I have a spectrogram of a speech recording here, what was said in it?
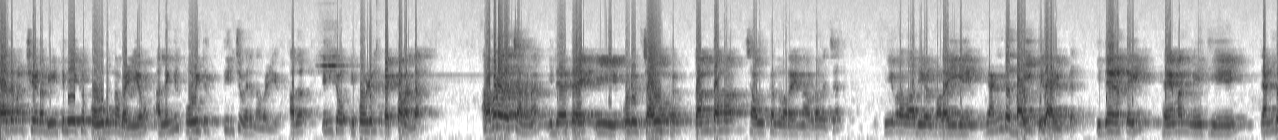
രാജവംശിയുടെ വീട്ടിലേക്ക് പോകുന്ന വഴിയോ അല്ലെങ്കിൽ പോയിട്ട് തിരിച്ചു വരുന്ന വഴിയോ അത് എനിക്ക് ഇപ്പോഴും വ്യക്തമല്ല. അവിടെ വെച്ചാണ് ഇദ്ദേഹത്തെ ഈ ഒരു ചൗക്ക് ദംദമ ചൗക്ക് എന്ന് പറയുന്ന അവിടെ വെച്ച് തീവ്രവാദികൾ വളയുകയും രണ്ട് ബൈക്കിലായിട്ട് ഇദ്ദേഹത്തെയും ഹേമന്ത് മേത്തിയെയും രണ്ട്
